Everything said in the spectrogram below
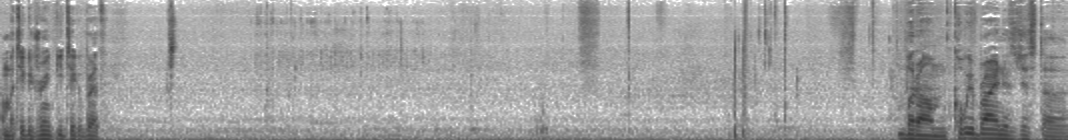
I'm gonna take a drink, you take a breath. But um Kobe Bryant is just uh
